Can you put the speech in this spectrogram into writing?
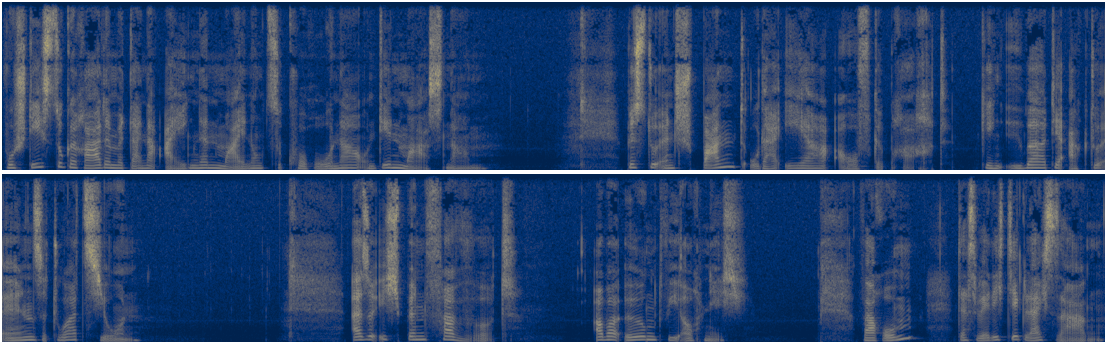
Wo stehst du gerade mit deiner eigenen Meinung zu Corona und den Maßnahmen? Bist du entspannt oder eher aufgebracht gegenüber der aktuellen Situation? Also ich bin verwirrt, aber irgendwie auch nicht. Warum? Das werde ich dir gleich sagen.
